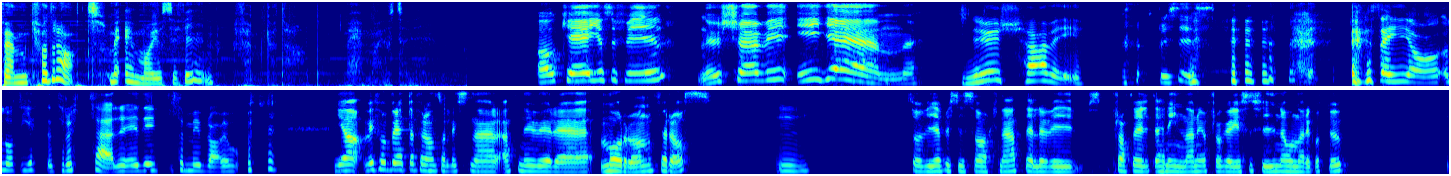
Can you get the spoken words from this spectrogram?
Fem kvadrat. Med Emma och Josefin. Fem kvadrat. Med Emma och Josefin. Okej Josefin, nu kör vi igen! Nu kör vi! Precis. Säger jag och låter jättetrött här. Det stämmer ju bra ihop. Ja, vi får berätta för de som lyssnar att nu är det morgon för oss. Mm. Så vi har precis vaknat, eller vi pratade lite här innan och jag frågade Josefin när hon hade gått upp.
